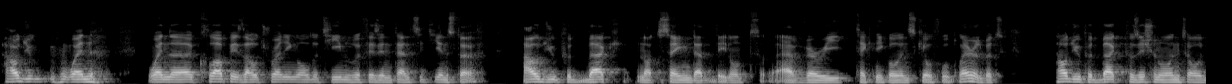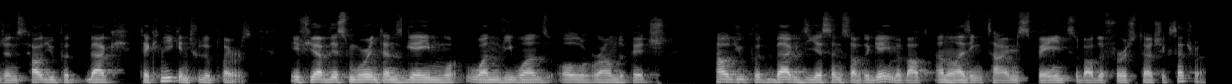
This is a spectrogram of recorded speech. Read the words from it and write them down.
how do you when when uh, Klopp is outrunning all the teams with his intensity and stuff? How do you put back? Not saying that they don't have very technical and skillful players, but how do you put back positional intelligence? How do you put back technique into the players? If you have this more intense game, one v ones all around the pitch, how do you put back the essence of the game about analyzing time, space, about the first touch, etc.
